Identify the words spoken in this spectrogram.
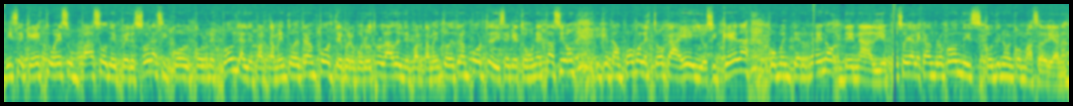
dice que esto es un paso de personas y co corresponde al Departamento Departamento de Transporte, pero por otro lado el Departamento de Transporte dice que esto es una estación y que tampoco les toca a ellos y queda como en terreno de nadie. Pues soy Alejandro Condis, continúen con más, Adriana.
